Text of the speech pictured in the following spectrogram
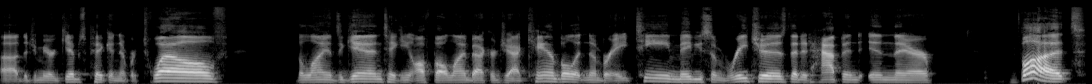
uh, the Jahmyr Gibbs pick at number 12, the Lions again taking off ball linebacker Jack Campbell at number 18, maybe some reaches that had happened in there. But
